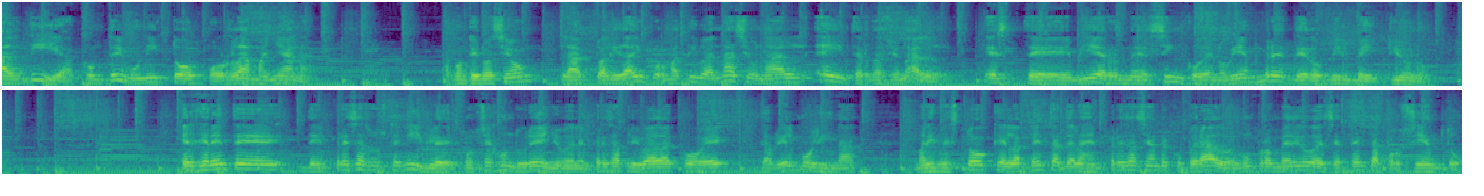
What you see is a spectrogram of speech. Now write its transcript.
al día con Tribunito por la mañana. A continuación, la actualidad informativa nacional e internacional este viernes 5 de noviembre de 2021. El gerente de Empresa Sostenible del Consejo Hondureño de la empresa privada COEC, Gabriel Molina, manifestó que las ventas de las empresas se han recuperado en un promedio del 70%.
